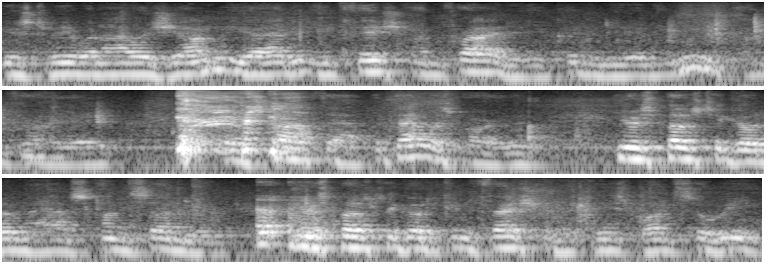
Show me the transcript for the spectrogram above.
Used to be when I was young, you had to eat fish on Friday, you couldn't eat any meat on Friday. They stopped that, but that was part of it. You were supposed to go to mass on Sunday. You were supposed to go to confession at least once a week.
